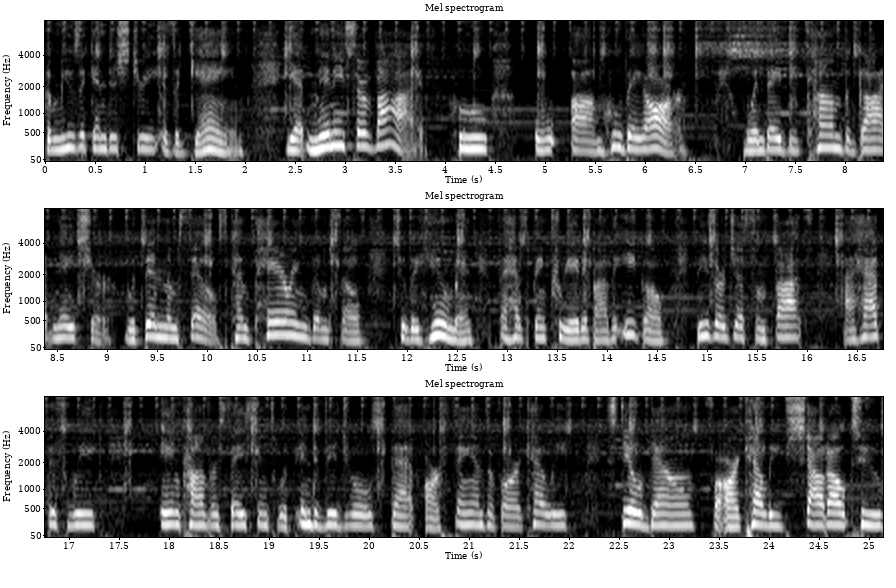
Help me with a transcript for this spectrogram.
the music industry is a game. Yet many survive who um, who they are when they become the God nature within themselves, comparing themselves to the human that has been created by the ego. These are just some thoughts I had this week in conversations with individuals that are fans of R. Kelly, still down for R. Kelly. Shout out to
